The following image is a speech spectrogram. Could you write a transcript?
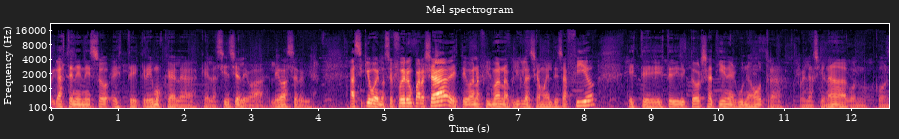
gasten en eso, este, creemos que a la, que a la ciencia le va, le va a servir. Así que bueno, se fueron para allá, este, van a filmar una película que se llama El Desafío. Este, este director ya tiene alguna otra relacionada con con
